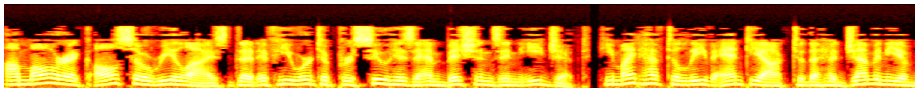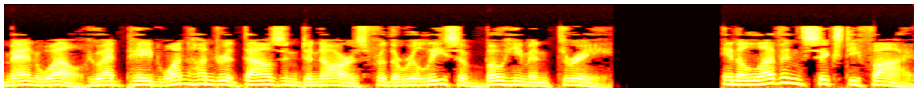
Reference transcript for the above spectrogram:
Amalric also realized that if he were to pursue his ambitions in Egypt, he might have to leave Antioch to the hegemony of Manuel who had paid 100,000 dinars for the release of Bohemond III. In 1165,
